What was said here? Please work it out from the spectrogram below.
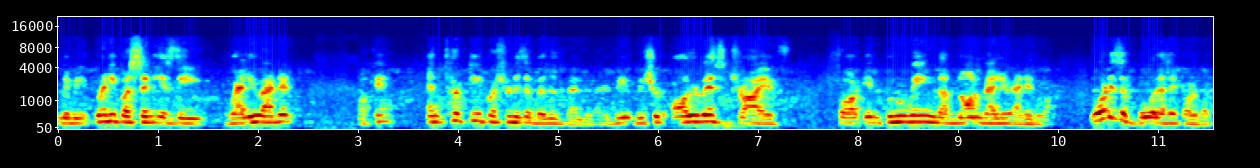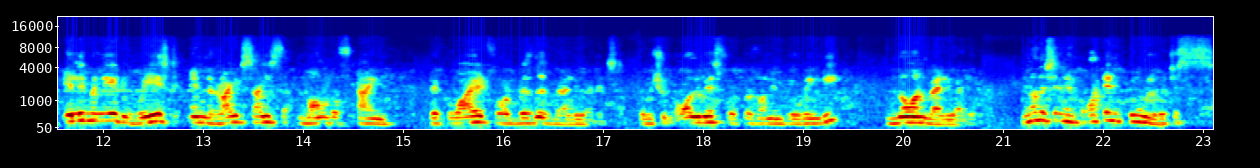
maybe 20% is the value added okay? And 30% is the business value added. We, we should always strive for improving the non-value added one. What is the goal as i told about? Eliminate waste and right size amount of time required for business value added stuff. So we should always focus on improving the non-value added. Now there's an important tool which is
